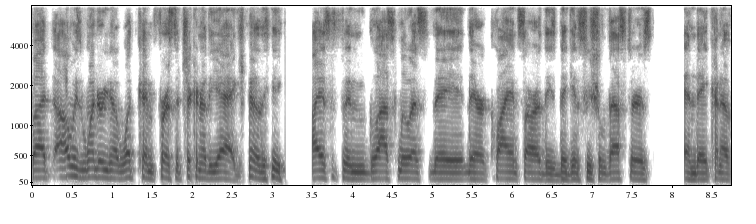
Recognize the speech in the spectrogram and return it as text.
But I always wonder, you know, what came first, the chicken or the egg? You know, the ISS and Glass Lewis, they, their clients are these big institutional investors and they kind of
